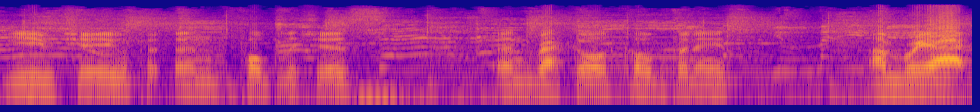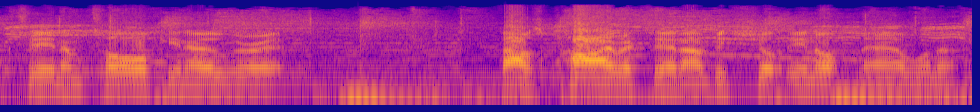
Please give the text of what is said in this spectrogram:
YouTube and publishers and record companies. I'm reacting, I'm talking over it. If I was pirating, I'd be shutting up now, wouldn't I?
